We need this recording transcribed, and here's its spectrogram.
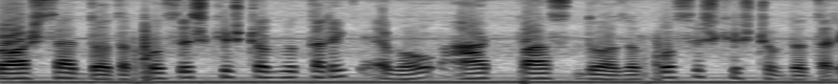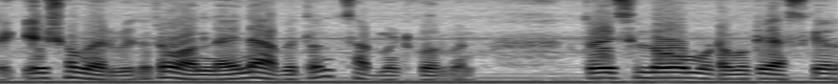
দশ চার দু হাজার পঁচিশ খ্রিস্টাব্দ তারিখ এবং আট পাঁচ দু হাজার পঁচিশ খ্রিস্টাব্দ তারিখ এই সময়ের ভিতরে অনলাইনে আবেদন সাবমিট করবেন। তো এই ছিল মোটামুটি আজকের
